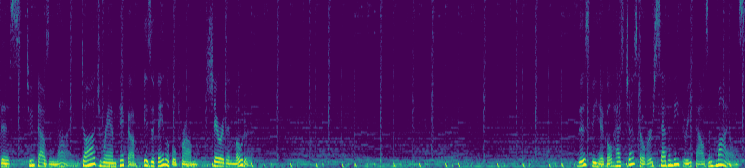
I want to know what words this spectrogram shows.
This 2009 Dodge Ram pickup is available from Sheridan Motor. This vehicle has just over 73,000 miles.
